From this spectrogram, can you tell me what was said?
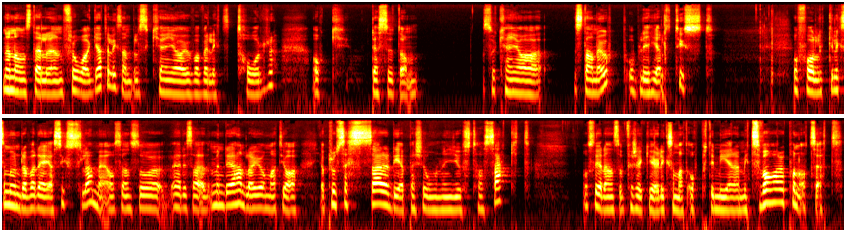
när någon ställer en fråga till exempel så kan jag ju vara väldigt torr och dessutom så kan jag stanna upp och bli helt tyst. Och folk liksom undrar vad det är jag sysslar med och sen så är det så här, men det handlar ju om att jag, jag processar det personen just har sagt och sedan så försöker jag liksom att optimera mitt svar på något sätt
